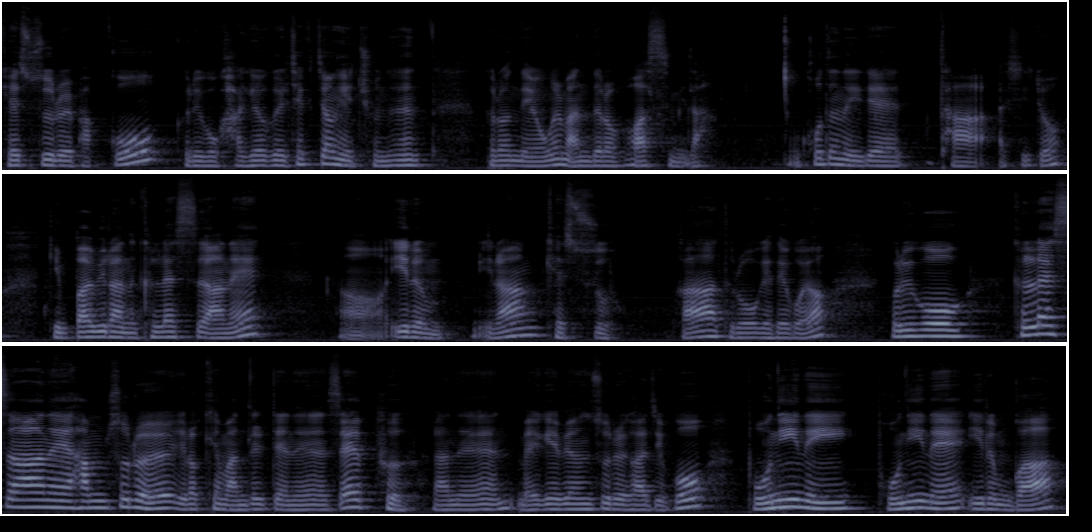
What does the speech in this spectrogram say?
개수를 받고 그리고 가격을 책정해 주는 그런 내용을 만들어 보았습니다. 코드는 이제 다 아시죠? 김밥이라는 클래스 안에 어, 이름이랑 개수가 들어오게 되고요. 그리고 클래스 안에 함수를 이렇게 만들 때는 셀프라는 매개 변수를 가지고 본인의 본인의 이름과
